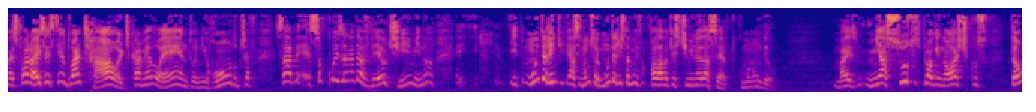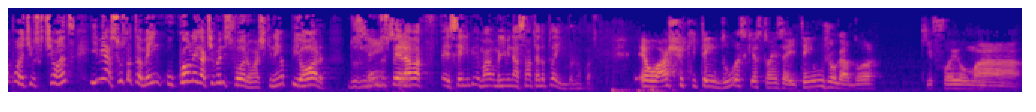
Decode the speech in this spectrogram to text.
Mas fora isso, vocês têm o Dwight Howard, Carmelo Anthony, Rondo, que já, sabe? É só coisa nada a ver o time. Não, e, muita gente, assim, vamos ver, muita gente também falava que esse time não ia dar certo, como não deu. Mas me assusta os prognósticos tão positivos que tinham antes e me assusta também o quão negativo eles foram. Acho que nem o pior dos Sim, mundos esperava uma, uma eliminação até do play-in, Bruno Costa. Eu acho que tem duas questões aí. Tem um jogador que foi uma,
